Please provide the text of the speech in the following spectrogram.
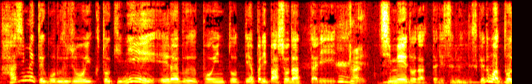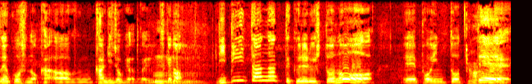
初めてゴルフ場行くときに選ぶポイントって、やっぱり場所だったり、はい。知名度だったりするんですけど、まあ、当然コースのかあ管理状況だとか言うんですけど、リピーターになってくれる人の、えーポイントって、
